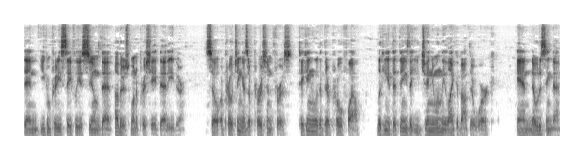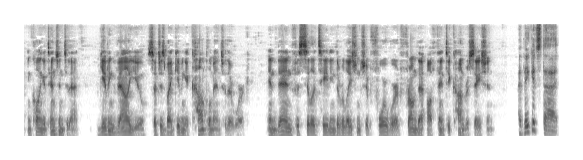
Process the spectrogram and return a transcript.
then you can pretty safely assume that others won't appreciate that either. So approaching as a person first, taking a look at their profile, looking at the things that you genuinely like about their work and noticing that and calling attention to that, giving value, such as by giving a compliment to their work, and then facilitating the relationship forward from that authentic conversation. I think it's that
